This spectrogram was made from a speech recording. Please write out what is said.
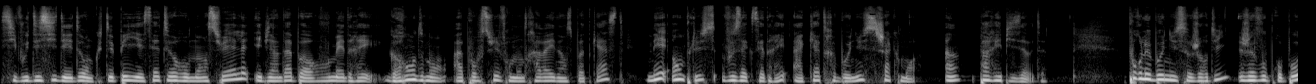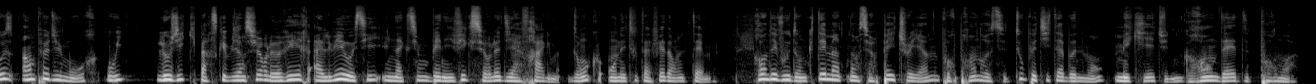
Si vous décidez donc de payer 7 euros mensuels, eh bien d'abord, vous m'aiderez grandement à poursuivre mon travail dans ce podcast, mais en plus, vous accéderez à 4 bonus chaque mois, un par épisode. Pour le bonus aujourd'hui, je vous propose un peu d'humour. Oui, logique parce que bien sûr le rire a lui aussi une action bénéfique sur le diaphragme. Donc on est tout à fait dans le thème. Rendez-vous donc dès maintenant sur Patreon pour prendre ce tout petit abonnement, mais qui est une grande aide pour moi.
